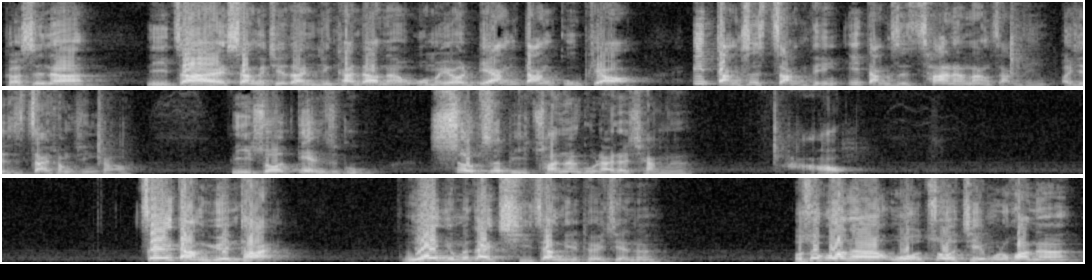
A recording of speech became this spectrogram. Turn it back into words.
可是呢？你在上个阶段已经看到呢，我们有两档股票，一档是涨停，一档是差两档涨停，而且是再创新高。你说电子股是不是比传染股来的强呢？好，这一档元泰，我有没有在起涨点推荐呢？我说过呢，我做节目的话呢，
